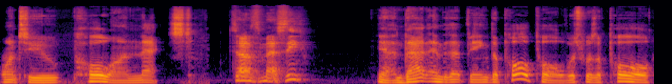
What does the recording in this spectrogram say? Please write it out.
want to poll on next. sounds messy. Yeah, and that ended up being the poll poll, which was a poll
